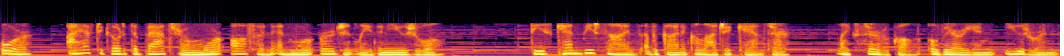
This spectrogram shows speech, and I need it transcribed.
Or I have to go to the bathroom more often and more urgently than usual. These can be signs of a gynecologic cancer, like cervical, ovarian, uterine,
